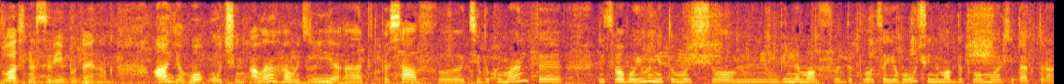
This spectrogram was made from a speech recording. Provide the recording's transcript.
власне свій будинок, а його учень. Але Гауді підписав ці документи від свого імені, тому що він не мав дипло, це його учень, не мав диплому архітектора.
